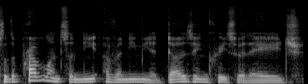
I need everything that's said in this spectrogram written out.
So the prevalence of anemia does increase with age,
